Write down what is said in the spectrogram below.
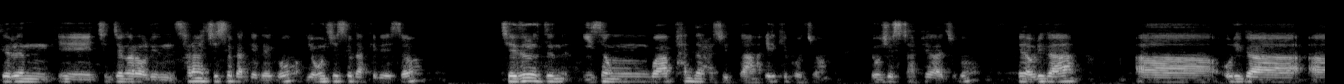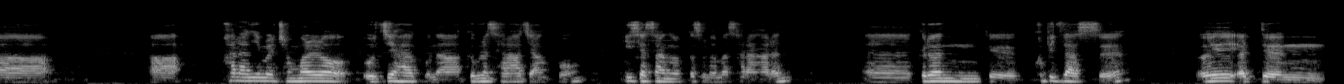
그런 이 진정한 우리는 사랑의 질서를 갖게 되고 영혼 질서를 갖게 돼서 제대로 된 이성과 판단할 수 있다 이렇게 보죠. 영혼 질서 잡혀가지고 그냥 우리가 아 우리가 아, 아 하나님을 정말로 의지하구나 그분을 사랑하지 않고 이 세상의 것을 너무 사랑하는 에, 그런 그 쿠피다스의 어떤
